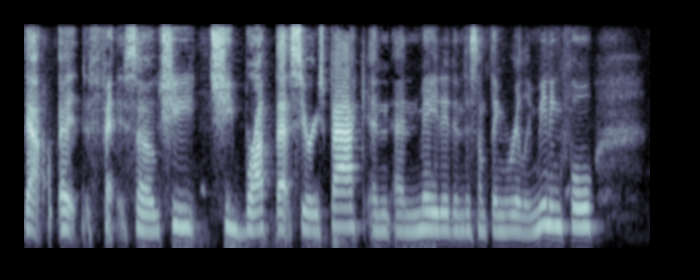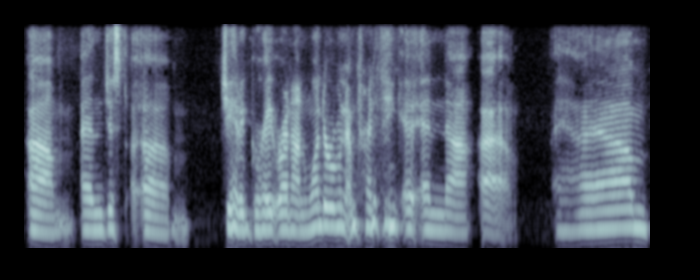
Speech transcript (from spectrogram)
Yeah, uh, so she she brought that series back and and made it into something really meaningful. Um, and just um, she had a great run on Wonder Woman. I'm trying to think, and uh, uh, um,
